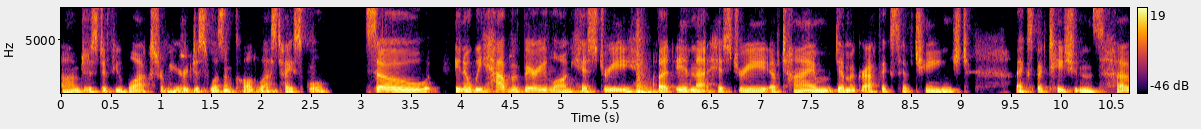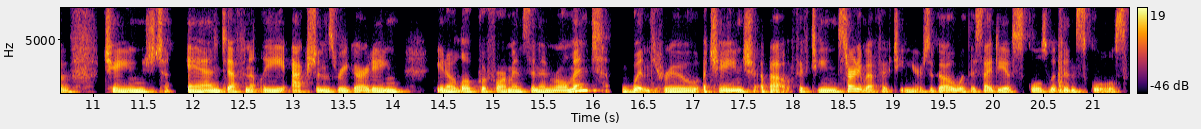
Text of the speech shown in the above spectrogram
um, just a few blocks from here. It just wasn't called West High School. So, you know, we have a very long history, but in that history of time, demographics have changed. expectations have changed and definitely actions regarding you know low performance and enrollment went through a change about 15 starting about 15 years ago with this idea of schools within schools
